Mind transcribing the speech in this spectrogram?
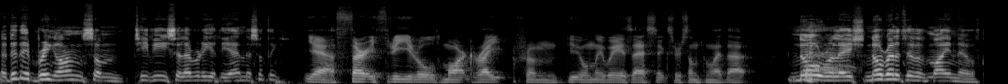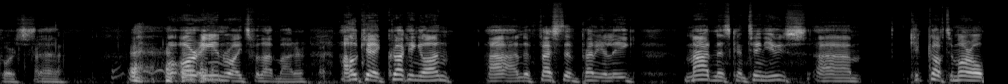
now, did they bring on some TV celebrity at the end or something? Yeah, 33 year old Mark Wright from The Only Way is Essex or something like that. No relation, no relative of mine now, of course. Uh, or, or, Ian Wright's for that matter. Okay, cracking on. Uh, and the festive Premier League madness continues. Um, kick off tomorrow,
